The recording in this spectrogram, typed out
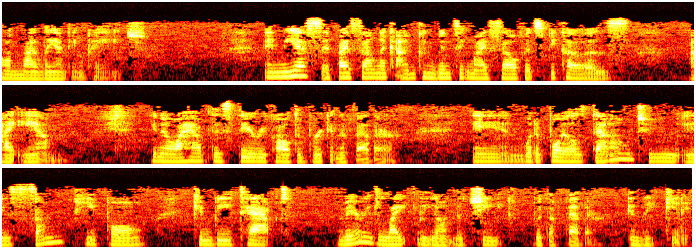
on my landing page. And yes, if I sound like I'm convincing myself, it's because I am. You know, I have this theory called the brick and the feather. And what it boils down to is some people can be tapped very lightly on the cheek with a feather, and they get it.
